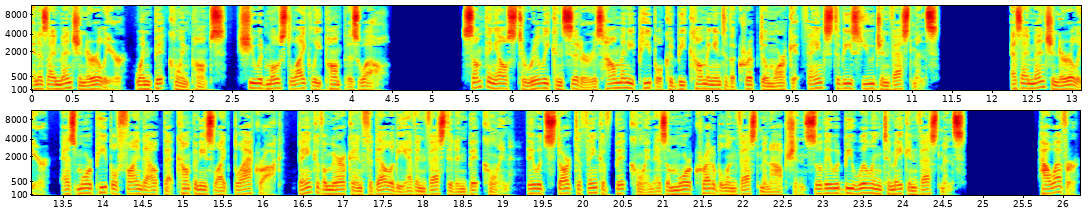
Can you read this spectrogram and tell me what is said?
And as I mentioned earlier, when Bitcoin pumps, she would most likely pump as well. Something else to really consider is how many people could be coming into the crypto market thanks to these huge investments. As I mentioned earlier, as more people find out that companies like BlackRock, Bank of America and Fidelity have invested in Bitcoin, they would start to think of Bitcoin as a more credible investment option so they would be willing to make investments. However,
